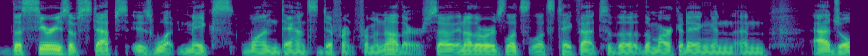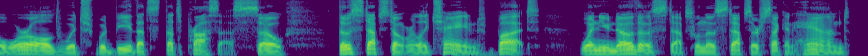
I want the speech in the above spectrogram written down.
the series of steps is what makes one dance different from another. So in other words, let's let's take that to the the marketing and and agile world, which would be that's that's process. So those steps don't really change, but when you know those steps, when those steps are secondhand,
